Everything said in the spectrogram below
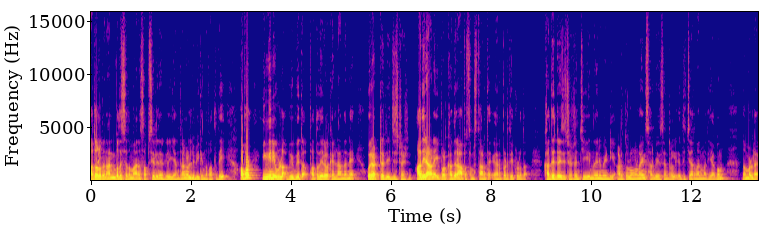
അതോടൊപ്പം തന്നെ അൻപത് ശതമാനം സബ്സിഡി നിരക്കിൽ യന്ത്രങ്ങൾ ലഭിക്കുന്ന പദ്ധതി. അപ്പോൾ ഇങ്ങനെയുള്ള വിവിധ പദ്ധതികൾക്കെല്ലാം തന്നെ ഒരൊറ്റ രജിസ്ട്രേഷൻ. അതിനാണ് ഇപ്പോൾ കതിർ ആപ്പ് സംസ്ഥാനത്ത് ഏർപ്പെടുത്തിയിട്ടുള്ളത്. കതിർ രജിസ്ട്രേഷൻ ചെയ്യുന്നതിന് വേണ്ടി അടുത്തുള്ള ഓൺലൈൻ സർവീസ് സെന്ററിൽ എത്തിച്ചേർന്നാൽ മതിയാകും. നമ്മളുടെ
